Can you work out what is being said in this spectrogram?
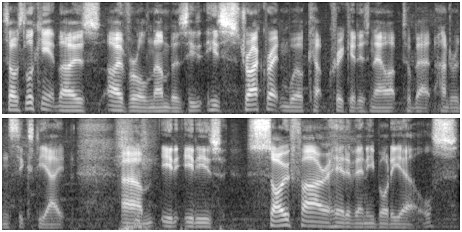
So I was looking at those overall numbers. His, his strike rate in World Cup cricket is now up to about 168. Um, it, it is so far ahead of anybody else.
